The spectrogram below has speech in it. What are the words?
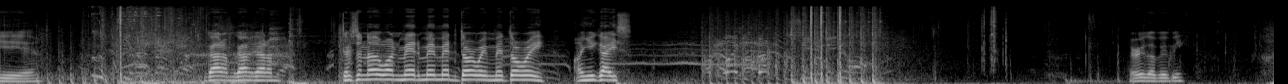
Yeah. Got him, got him, got him. There's another one mid, mid, mid doorway, mid doorway. On you guys. There we go, baby.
